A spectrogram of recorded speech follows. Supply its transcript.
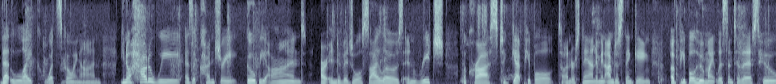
that like what's going on? You know, how do we as a country go beyond our individual silos and reach across to get people to understand? I mean, I'm just thinking of people who might listen to this who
